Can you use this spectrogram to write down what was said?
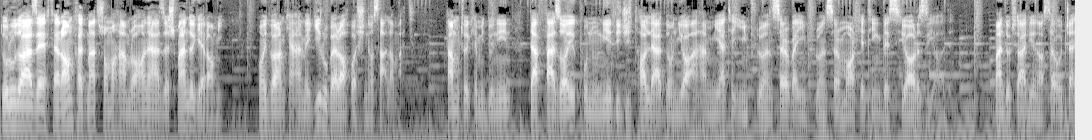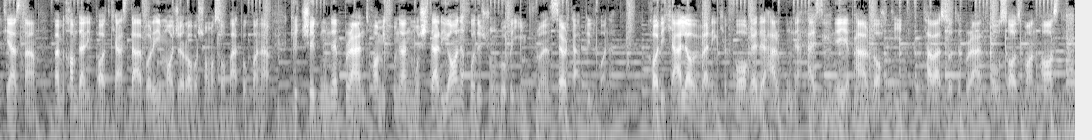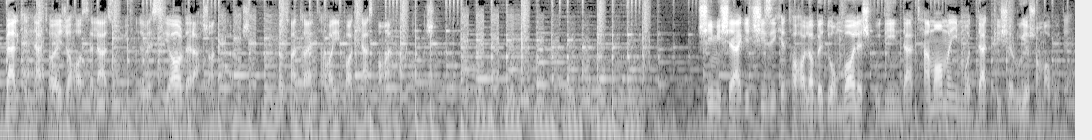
درود و عرض احترام خدمت شما همراهان ارزشمند و گرامی. امیدوارم که همگی رو به راه باشین و سلامت. همونطور که می‌دونین در فضای کنونی دیجیتال در دنیا اهمیت اینفلوئنسر و influencer marketing بسیار زیاده. من دکتر علی ناصر حجتی هستم و می‌خوام در این پادکست درباره این ماجرا با شما صحبت بکنم که چگونه برندها می‌تونن مشتریان خودشون رو به اینفلوئنسر تبدیل کنن. کاری که علاوه بر اینکه فاقد هر گونه هزینه پرداختی توسط برندها و سازمان هاست بلکه نتایج حاصل از اون می‌تونه بسیار درخشان تر باشه. لطفا تا انتهای این پادکست با من همراه باشید. چی میشه؟ اگه چیزی که تا حالا به دنبالش بودین در تمام این مدت پیش روی شما بوده.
